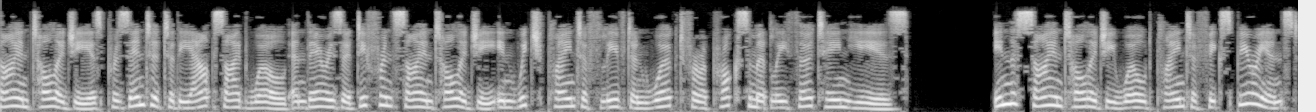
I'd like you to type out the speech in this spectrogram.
Scientology as presented to the outside world and there is a different Scientology in which plaintiff lived and worked for approximately 13 years. In the Scientology world plaintiff experienced,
